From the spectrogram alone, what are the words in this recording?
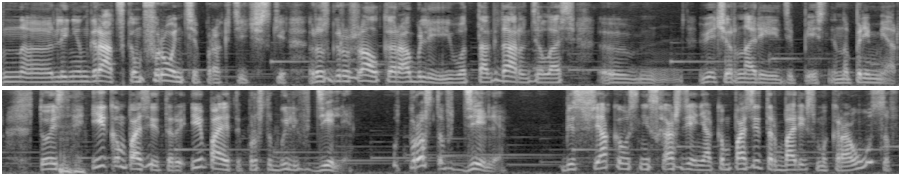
на Ленинградском фронте практически, разгружал корабли. И вот тогда родилась э, «Вечер на рейде» песня, например. То есть и композиторы, и поэты просто были в деле. Вот просто в деле без всякого снисхождения. А композитор Борис Макроусов,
